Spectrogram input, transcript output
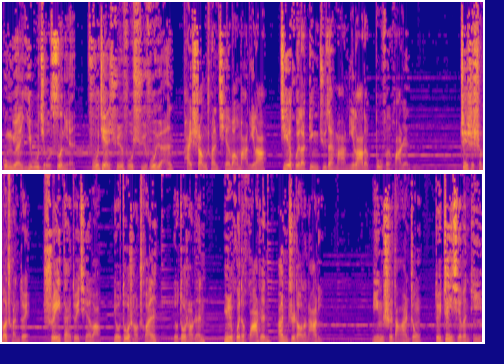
公元一五九四年。福建巡抚许福远派商船前往马尼拉，接回了定居在马尼拉的部分华人。这是什么船队？谁带队前往？有多少船？有多少人？运回的华人安置到了哪里？明史档案中对这些问题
